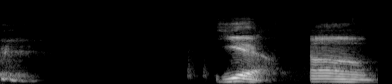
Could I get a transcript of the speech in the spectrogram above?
Yeah. Um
